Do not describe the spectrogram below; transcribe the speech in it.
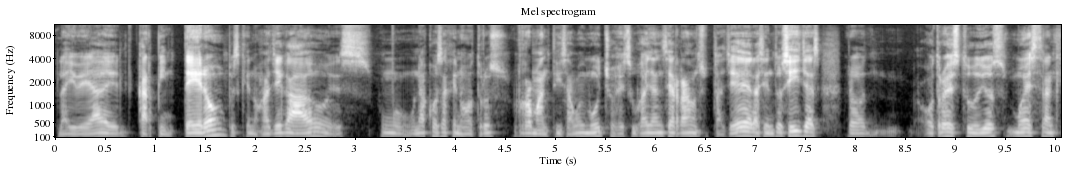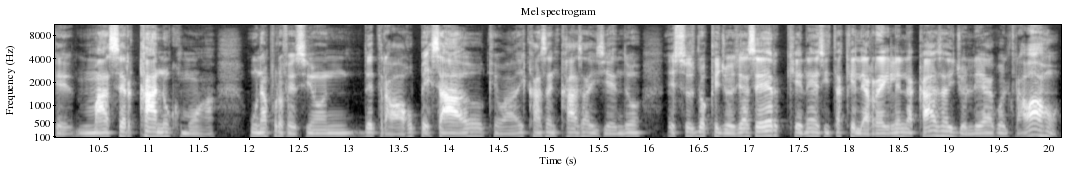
la idea del carpintero, pues que nos ha llegado, es como una cosa que nosotros romantizamos mucho, Jesús haya encerrado en su taller haciendo sillas, pero otros estudios muestran que más cercano como a una profesión de trabajo pesado que va de casa en casa diciendo esto es lo que yo sé hacer, que necesita que le arreglen la casa y yo le hago el trabajo.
